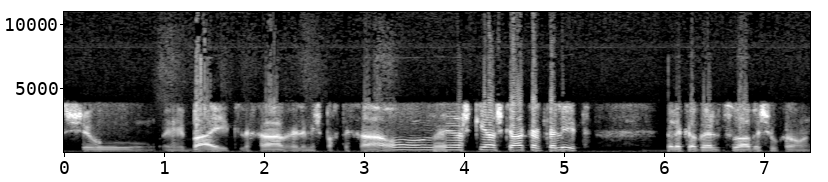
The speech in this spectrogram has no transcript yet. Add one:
שהוא אה, בית לך ולמשפחתך, או להשקיע השקעה כלכלית ולקבל תשואה בשוק ההון.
